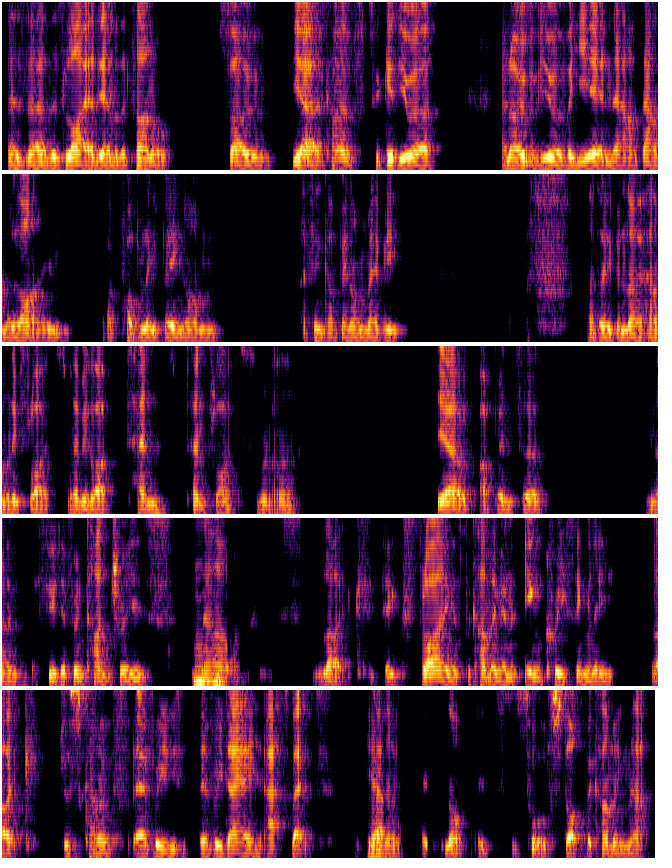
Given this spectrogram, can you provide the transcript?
there's uh, there's light at the end of the tunnel. So yeah, kind of to give you a an overview of a year now down the line, I've probably been on. I think I've been on maybe I don't even know how many flights, maybe like 10, 10 flights, something like that. Yeah, I've been to, you know, a few different countries mm. now. It's like it's flying is becoming an increasingly like just kind of every everyday aspect. Yeah, you know, it's not. It's sort of stopped becoming that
